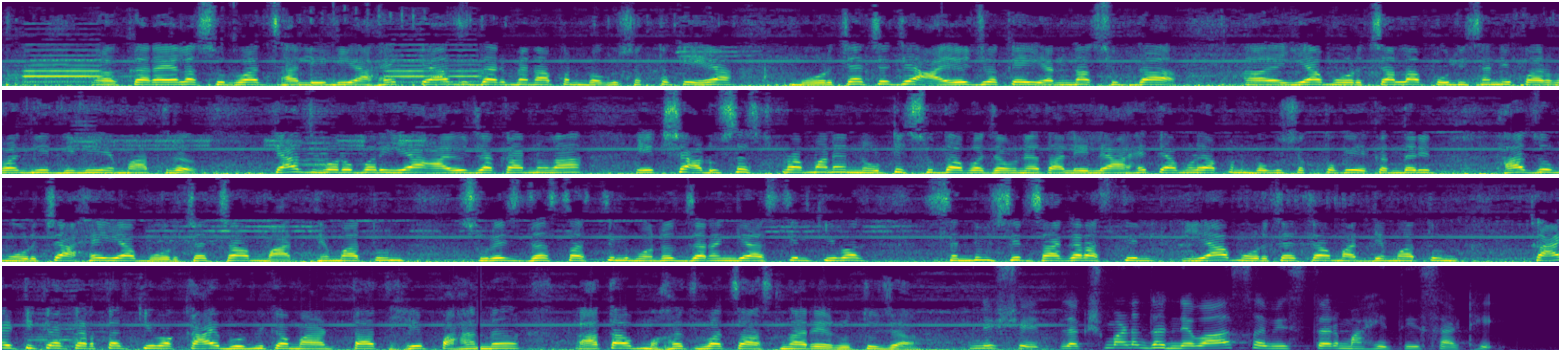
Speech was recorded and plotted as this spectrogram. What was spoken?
करायला सुरुवात झालेली आहे. त्याच दरम्यान आपण बघू शकतो की ह्या मोर्चाचे जे आयोजक आहे यांना सुद्धा या मोर्चाला पोलिसांनी परवानगी दिली आहे मात्र त्याचबरोबर या आयोजकांना एकशे अडुसष्ट प्रमाणे नोटीस सुद्धा बजावण्यात आलेली आहे त्यामुळे आपण बघू शकतो की एकंदरीत हा जो मोर्चा आहे या मोर्चाच्या माध्यमातून सुरेश दस्त असतील मनोज जरंगे असतील किंवा संदीप क्षीरसागर असतील या मोर्चाच्या माध्यमातून काय टीका करतात किंवा काय भूमिका मांडतात हे पाहणं आता महत्त्वाचं असणार आहे. ऋतुजा. निश्चित. लक्ष्मण धन्यवाद सविस्तर माहितीसाठी.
